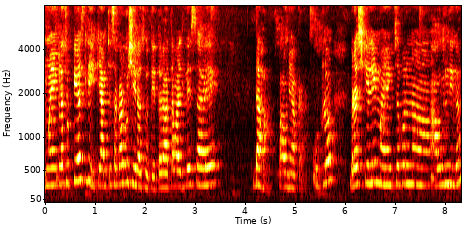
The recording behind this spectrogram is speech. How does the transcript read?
मयंकला सुट्टी असली की आमची सकाळ उशिराच होते. तर आता वाजले साडे दहा पावणे अकरा. उठलो ब्रश केली मयंकचं पण आवरून दिलं.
